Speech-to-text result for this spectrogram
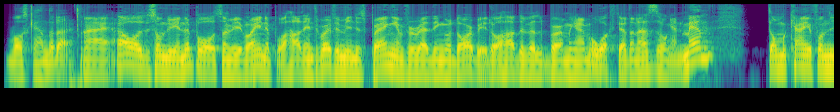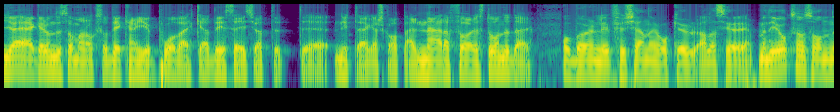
vad ska hända där? Nej, ja, som du är inne på och som vi var inne på. Hade det inte varit för minuspoängen för Reading och Derby, då hade väl Birmingham åkt redan den här säsongen. Men de kan ju få nya ägare under sommaren också. Det kan ju påverka. Det sägs ju att ett eh, nytt ägarskap är nära förestående där. Och Burnley förtjänar ju att åka ur alla serier. Men det är också en sån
